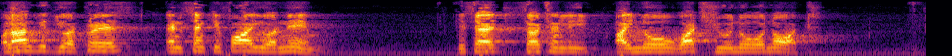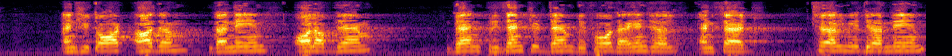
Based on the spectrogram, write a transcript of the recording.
along with your praise and sanctify your name. He said, certainly I know what you know not. And he taught Adam the names, all of them, then presented them before the angel and said, tell me their names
